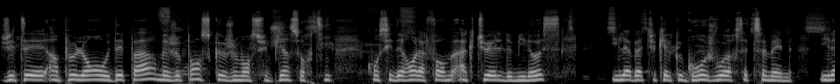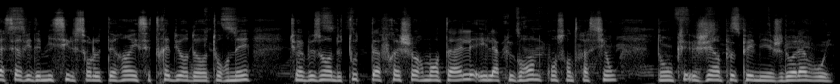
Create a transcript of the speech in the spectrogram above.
J'étais un peu lent au départ, mais je pense que je m'en suis bien sorti, considérant la forme actuelle de Milos. Il a battu quelques gros joueurs cette semaine. Il a servi des missiles sur le terrain et c'est très dur de retourner. Tu as besoin de toute ta fraîcheur mentale et la plus grande concentration. Donc j'ai un peu peiné, je dois l'avouer.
